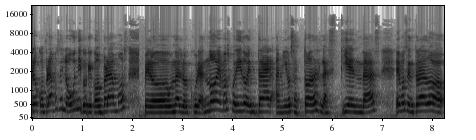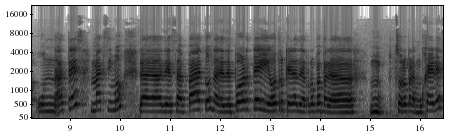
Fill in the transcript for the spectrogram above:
lo compramos, es lo único que compramos Pero una locura. No hemos podido entrar, amigos, a todas las tiendas. Hemos entrado a, un, a tres máximo La de zapatos, la de deporte Y otro que era de ropa para solo para mujeres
